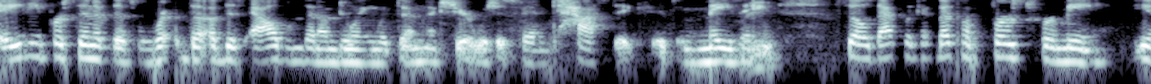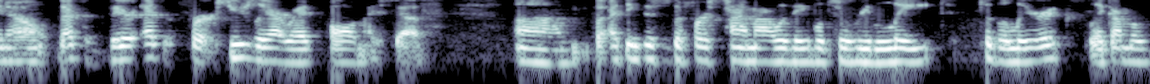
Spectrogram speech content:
80% of this the, of this album that I'm doing with them next year, which is fantastic. It's amazing. Great. So that's like that's a first for me. You know, that's a very that's a first. Usually I write all my stuff. Um, but I think this is the first time I was able to relate to the lyrics. Like I'm a,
